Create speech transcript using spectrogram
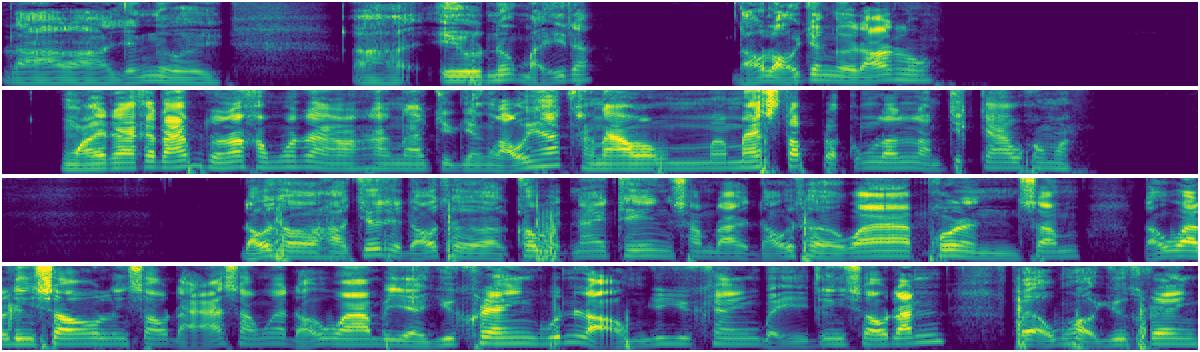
là, là những người à, yêu nước Mỹ đó. Đổ lỗi cho người đó luôn. Ngoài ra cái đám tụi nó không có nào, thằng nào chịu nhận lỗi hết. Thằng nào messed up là cũng lên làm chức cao không à. Đổ thừa hồi trước thì đổ thừa covid 19 xong rồi đổ thừa qua Poland xong đổ qua Liên Xô. Liên Xô đã xong cái đổ qua. Bây giờ Ukraine quýnh lộn với Ukraine bị Liên Xô đánh phải ủng hộ Ukraine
